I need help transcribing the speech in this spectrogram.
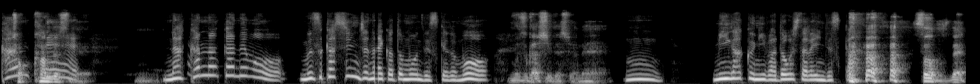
感直感ですね。うんなかなかでも難しいんじゃないかと思うんですけども、難しいですよね。うん。磨くにはどうしたらいいんですか？そうですね。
